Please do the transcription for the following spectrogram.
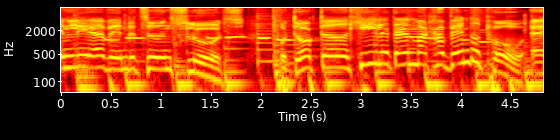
Endelig er ventetiden slut. Produktet hele Danmark har ventet på er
